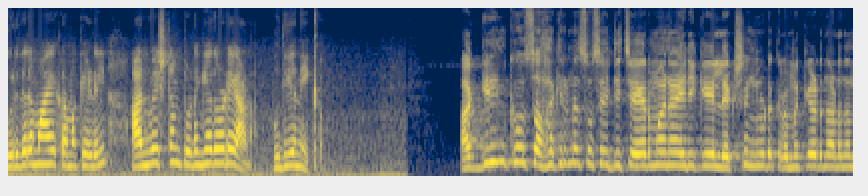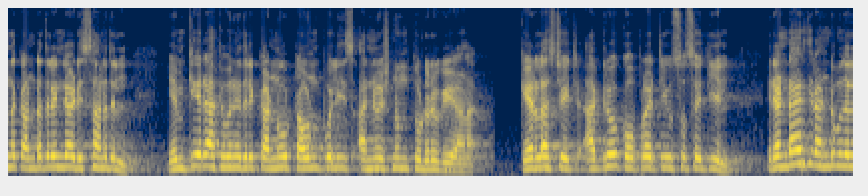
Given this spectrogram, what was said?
ഗുരുതരമായ ക്രമക്കേടിൽ അന്വേഷണം തുടങ്ങിയതോടെയാണ് പുതിയ നീക്കം. അഗ്രീൻകോ സഹകരണ സൊസൈറ്റി ചെയർമാനായിരിക്കെ ലക്ഷങ്ങളുടെ ക്രമക്കേട് നടന്നെന്ന കണ്ടെത്തലിന്റെ അടിസ്ഥാനത്തിൽ എം കെ രാഘവനെതിരെ കണ്ണൂർ ടൗൺ പോലീസ് അന്വേഷണം തുടരുകയാണ്. കേരള സ്റ്റേറ്റ് അഗ്രോ കോപ്പറേറ്റീവ് സൊസൈറ്റിയിൽ രണ്ടായിരത്തി രണ്ട് മുതൽ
